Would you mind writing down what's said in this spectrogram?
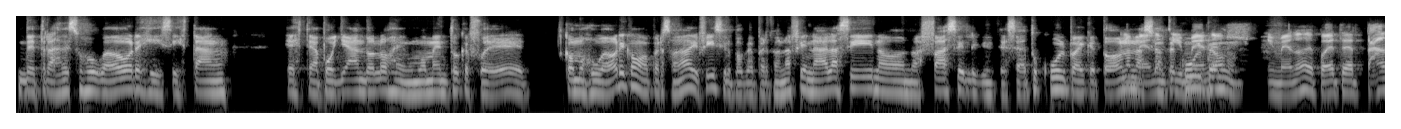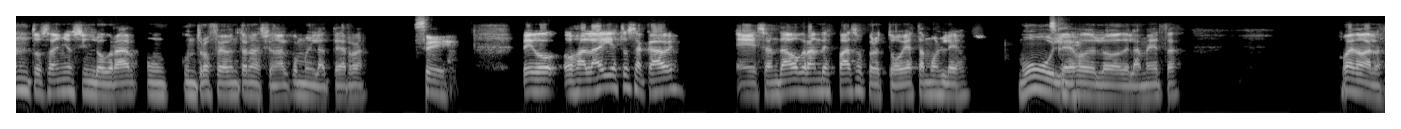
detrás de sus jugadores y sí están este, apoyándolos en un momento que fue como jugador y como persona difícil, porque perder una final así no, no es fácil y que sea tu culpa y que toda una nación te culpe. Menos, y menos después de tener tantos años sin lograr un, un trofeo internacional como Inglaterra. Sí. Digo, ojalá y esto se acabe. Eh, se han dado grandes pasos, pero todavía estamos lejos, muy lejos de, lo, de la meta. Bueno, Alan,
